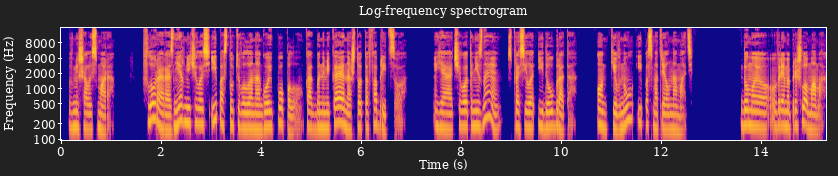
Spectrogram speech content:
— вмешалась Мара. Флора разнервничалась и постукивала ногой по полу, как бы намекая на что-то Фабрицио. «Я чего-то не знаю?» — спросила Ида у брата. Он кивнул и посмотрел на мать. «Думаю, время пришло, мама.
